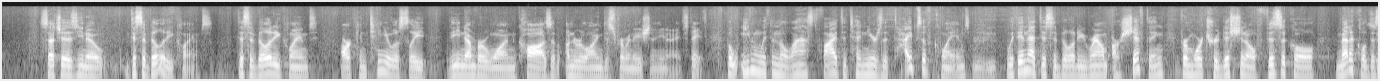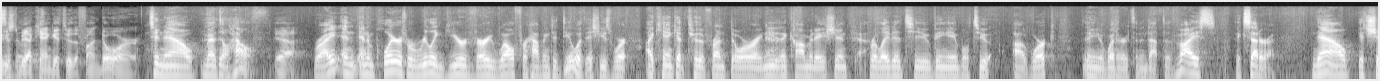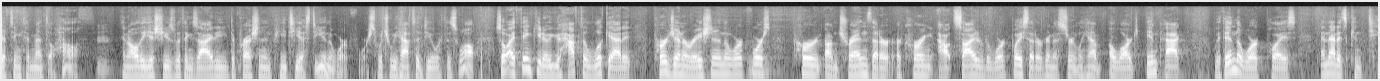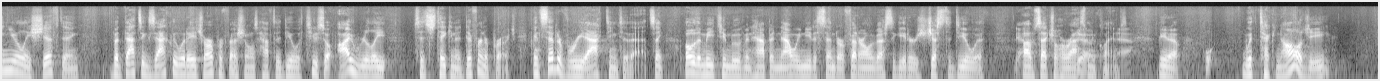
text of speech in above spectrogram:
such as, you know, disability claims. Disability claims are continuously the number one cause of underlying discrimination in the United States. But even within the last five to 10 years, the types of claims within that disability realm are shifting from more traditional physical medical It used to be I can't get through the front door. to now mental health Yeah. right? And, and employers were really geared very well for having to deal with issues where I can't get through the front door, I need an accommodation Yeah. related to being able to uh, work, you know, whether it's an adaptive device, et cetera. Now it's shifting to mental health and all the issues with anxiety, depression, and PTSD in the workforce, which we have to deal with as well. So I think you know you have to look at it per generation in the workforce, per um, trends that are occurring outside of the workplace that are going to certainly have a large impact within the workplace, and that it's continually shifting. But that's exactly what HR professionals have to deal with too. So I really just taken a different approach. Instead of reacting to that, saying, oh, the Me Too movement happened, now we need to send our federal investigators just to deal with Yeah. um, sexual harassment Yeah. claims. Yeah. You know, with technology,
